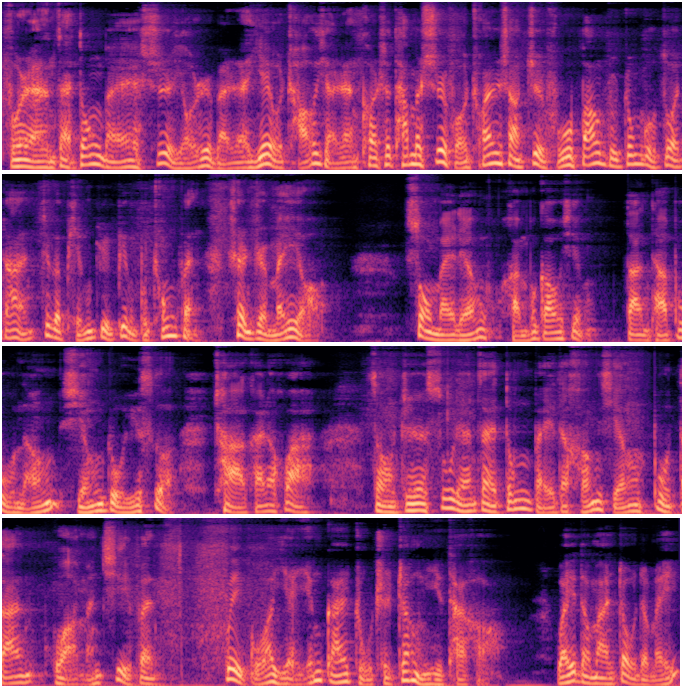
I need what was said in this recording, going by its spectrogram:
夫人在东北是有日本人，也有朝鲜人，可是他们是否穿上制服帮助中共作战？这个凭据并不充分，甚至没有。宋美龄很不高兴，但她不能行注于色，岔开了话。总之，苏联在东北的横行不单我们气愤，贵国也应该主持正义才好。维德曼皱着眉。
